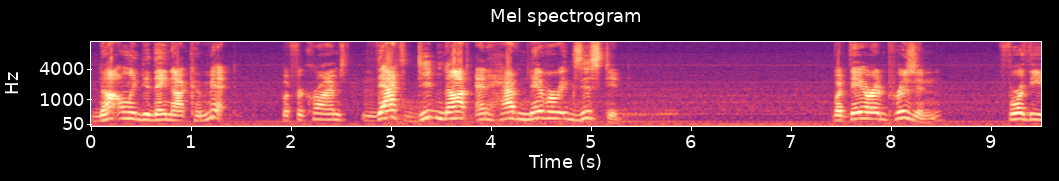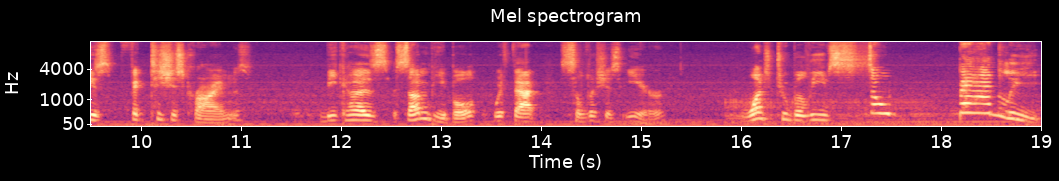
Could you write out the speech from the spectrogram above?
not only did they not commit, but for crimes that did not and have never existed. But they are in prison for these fictitious crimes because some people with that salacious ear want to believe so badly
